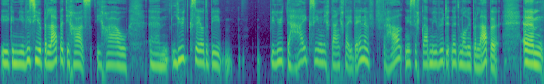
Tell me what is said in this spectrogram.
irgendwie, wie sie überleben. Ich habe, ich habe auch ähm, Leute gesehen oder bei bei Leuten daheim gewesen, und ich dachte, in diesen Verhältnissen, ich glaube, wir würden nicht einmal überleben. Ähm,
